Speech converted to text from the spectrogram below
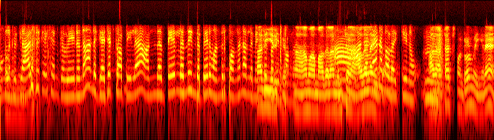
உங்களுக்கு. கிளாரிஃபிகேஷனுக்கு வேணும்னா அந்த கெஜெட் காப்பில அந்த பேர்ல இருந்து இந்த பேர் வந்திருப்பாங்கன்னு அதுல அது மென்ஷன் பண்ணிருப்பாங்க ஆமா ஆமா அதெல்லாம் மென்ஷன் அதெல்லாம் நம்ம. வைக்கணும். அதை அட்டாச் பண்றோம்னு வைங்களேன்.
